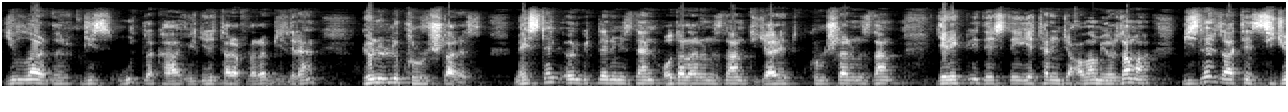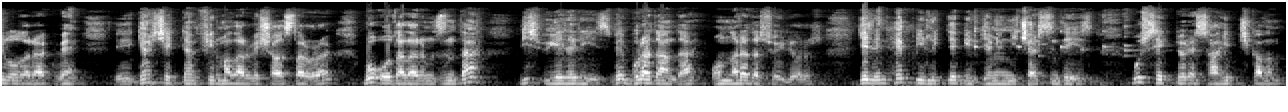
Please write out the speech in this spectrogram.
yıllardır biz mutlaka ilgili taraflara bildiren gönüllü kuruluşlarız. Meslek örgütlerimizden, odalarımızdan, ticaret kuruluşlarımızdan gerekli desteği yeterince alamıyoruz ama bizler zaten sicil olarak ve e, gerçekten firmalar ve şahıslar olarak bu odalarımızın da Biz üyeleriyiz ve buradan da onlara da söylüyoruz. Gelin hep birlikte bir geminin içerisindeyiz. Bu sektöre sahip çıkalım.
